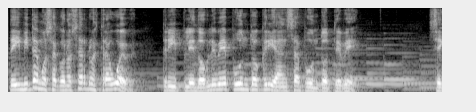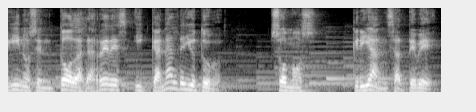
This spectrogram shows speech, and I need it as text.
te invitamos a conocer nuestra web www.crianza.tv. Seguimos en todas las redes y canal de YouTube. Somos Crianza TV.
